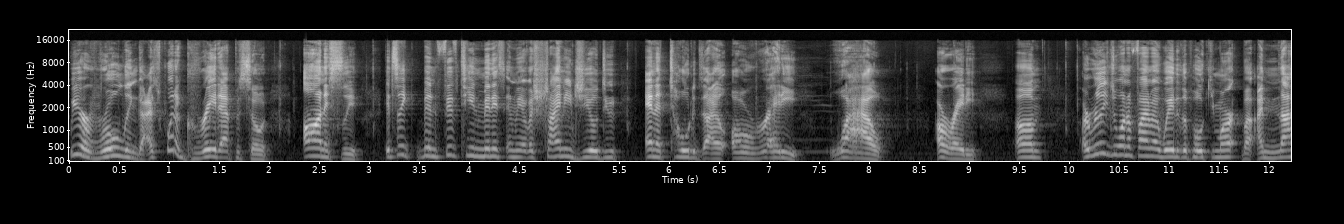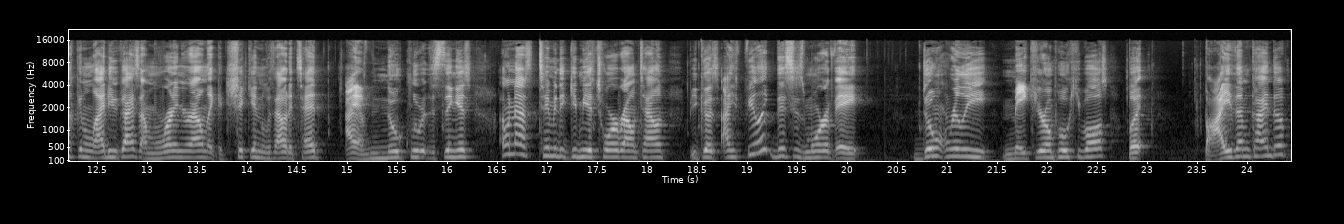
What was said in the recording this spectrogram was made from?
We are rolling, guys. What a great episode. Honestly, it's like been 15 minutes and we have a shiny Geodude and a Totodile already. Wow. Alrighty. Um, I really just want to find my way to the Pokemart, but I'm not going to lie to you guys. I'm running around like a chicken without its head. I have no clue what this thing is. I'm going to ask Timmy to give me a tour around town because I feel like this is more of a don't really make your own Pokeballs, but buy them kind of.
